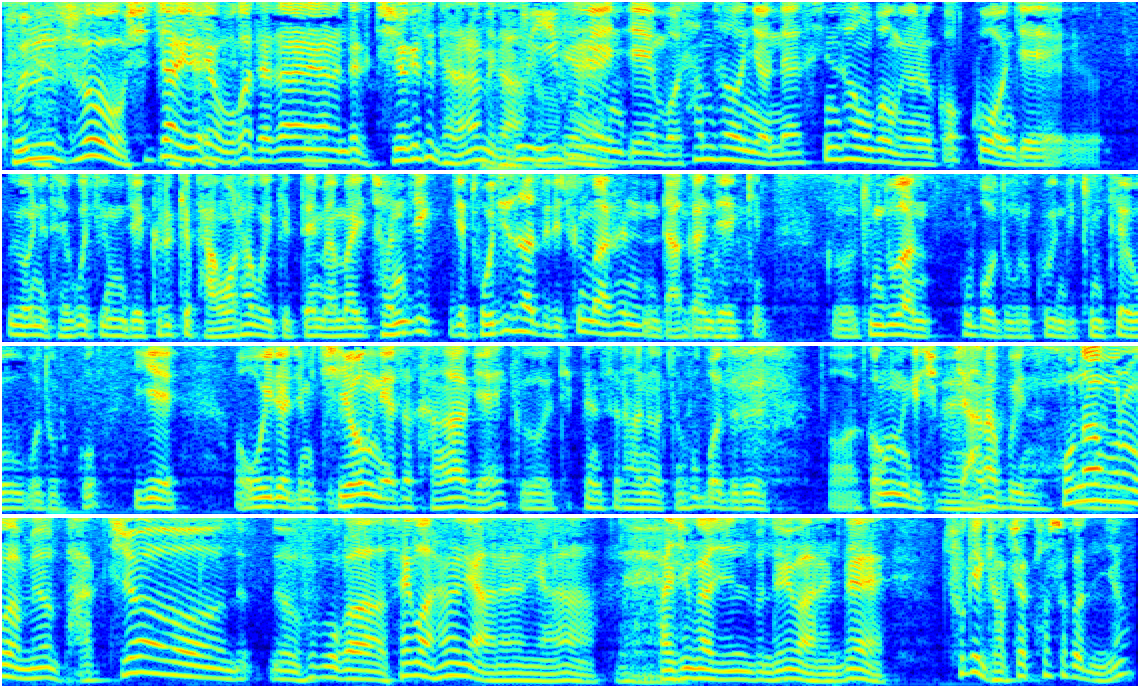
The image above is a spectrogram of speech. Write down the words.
군수, 시장 이게 뭐가 대단해 하는데 그 지역에서는 대단합니다. 그 이후에 예. 이제 뭐 삼선이었나 신성범 의원을 꺾고 이제 의원이 되고 지금 이제 그렇게 방어를 하고 있기 때문에 아마 이 전직 이제 도지사들이 출마를 했는데 아까 이제 김, 그 김두관 후보도 그렇고 이제 김태호 후보도 그렇고 이게 오히려 지금 지역 내에서 강하게 그 디펜스를 하는 어떤 후보들을 어, 꺾는 게 쉽지 않아 보이는. 호남으로 가면 박지원 후보가 생활하느냐 안 하느냐 관심 가진 분들이 많은데 초기 격차 컸었거든요.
